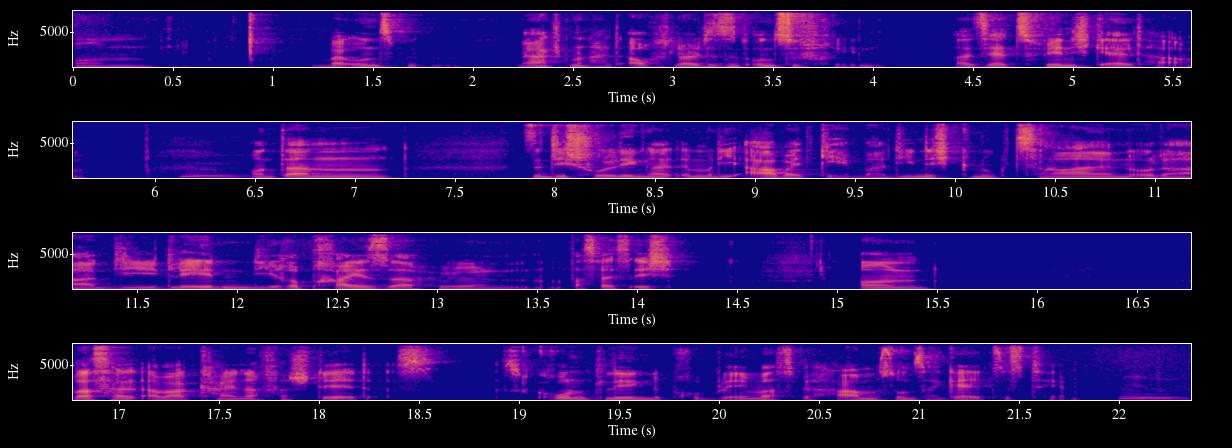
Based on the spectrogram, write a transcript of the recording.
Und bei uns merkt man halt auch, Leute sind unzufrieden, weil sie halt zu wenig Geld haben. Hm. Und dann sind die Schuldigen halt immer die Arbeitgeber, die nicht genug zahlen oder die Läden, die ihre Preise erhöhen, was weiß ich. Und was halt aber keiner versteht, ist, das grundlegende Problem, was wir haben, ist unser Geldsystem. Mhm.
